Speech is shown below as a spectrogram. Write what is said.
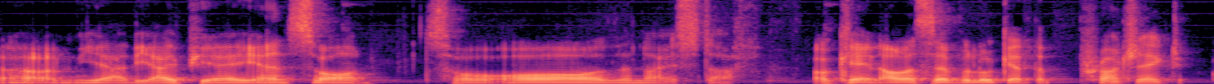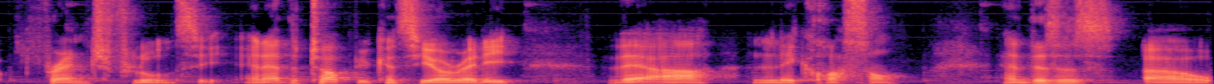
um, yeah, the IPA and so on. So, all the nice stuff. Okay, now let's have a look at the project French Fluency. And at the top, you can see already there are les croissants. And this is a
